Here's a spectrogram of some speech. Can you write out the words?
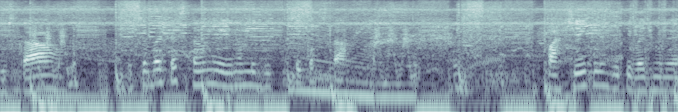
dos carros. Você vai testando aí na medida que você gostar. Partículas, aqui vai diminuir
